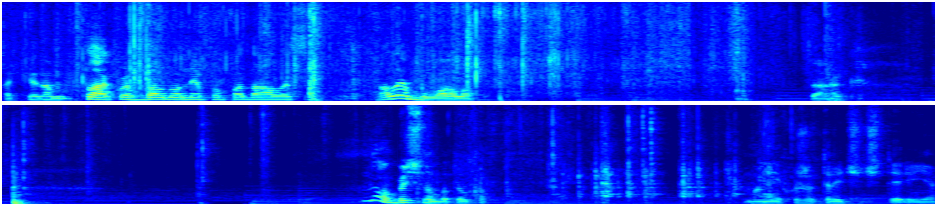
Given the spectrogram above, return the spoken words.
Таке нам також давно не попадалося, але бувало. Так. Ну, обична бутилка. У мене їх уже 3 чи 4 є.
